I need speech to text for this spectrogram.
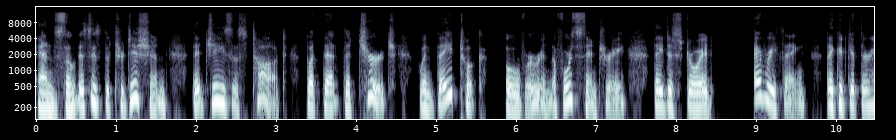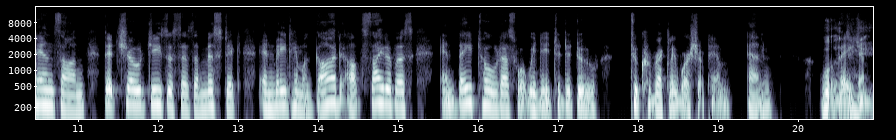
And so this is the tradition that Jesus taught, but that the church, when they took over in the fourth century, they destroyed everything they could get their hands on that showed Jesus as a mystic and made him a God outside of us. And they told us what we needed to do to correctly worship him and well, obey him. You,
